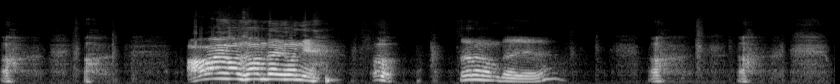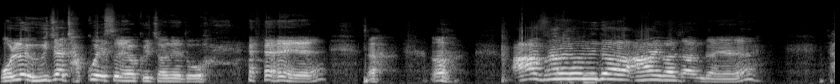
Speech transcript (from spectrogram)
아, 아, 아, 감사합니다, 이건님. 어, 사랑합니다, 예. 어, 어. 원래 의자 잡고 했어요, 그 전에도. 예. 자, 어, 아, 사랑합니다. 아, 감사합니다, 예. 자.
